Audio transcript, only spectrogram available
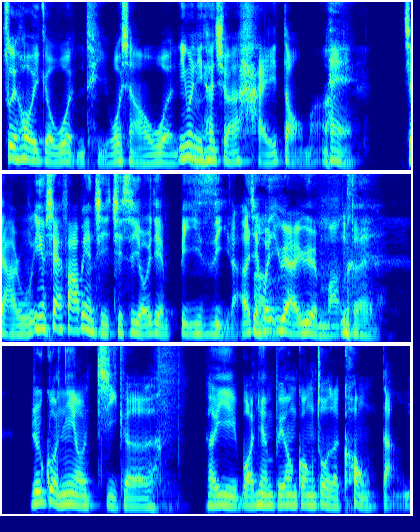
最后一个问题，我想要问，因为你很喜欢海岛嘛？嘿、嗯，假如因为现在发片期其实有一点 busy 了，而且会越来越忙。嗯、对，如果你有几个可以完全不用工作的空档，嗯、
